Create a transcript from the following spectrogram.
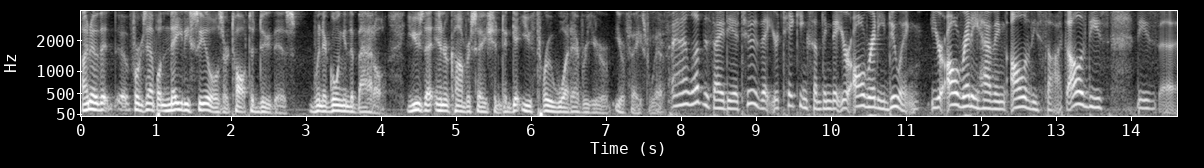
I know that, uh, for example, Navy SEALs are taught to do this when they're going into battle. Use that inner conversation to get you through whatever you're you're faced with. And I love this idea too that you're taking something that you're already doing. You're already having all of these thoughts. All of these these uh,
